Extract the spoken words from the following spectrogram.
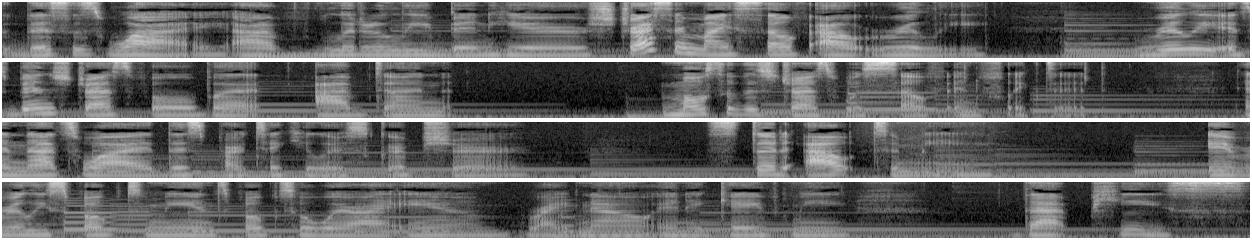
this is why. I've literally been here stressing myself out, really. Really, it's been stressful, but I've done most of the stress was self inflicted. And that's why this particular scripture stood out to me it really spoke to me and spoke to where I am right now. And it gave me that peace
